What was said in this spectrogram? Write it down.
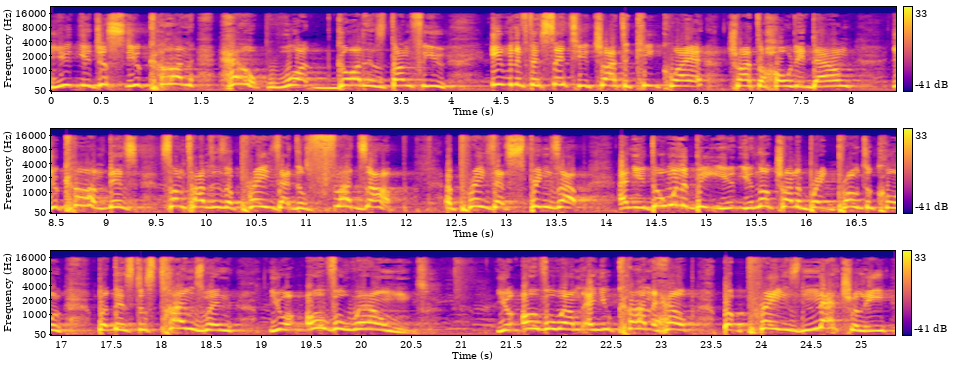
You, you just you can't help what God has done for you. Even if they say to you, try to keep quiet, try to hold it down, you can't. There's sometimes there's a praise that just floods up a praise that springs up, and you don't want to be, you, are not trying to break protocol, but there's just times when you're overwhelmed. You're overwhelmed and you can't help but praise naturally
